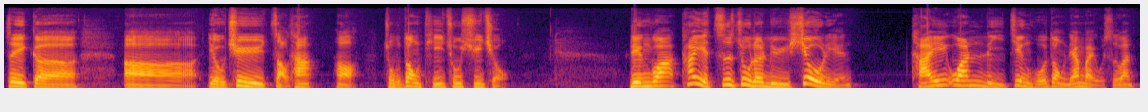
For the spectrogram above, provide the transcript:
这个啊、呃、有去找他，哈、哦，主动提出需求。另外，他也资助了吕秀莲台湾礼敬活动两百五十万。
